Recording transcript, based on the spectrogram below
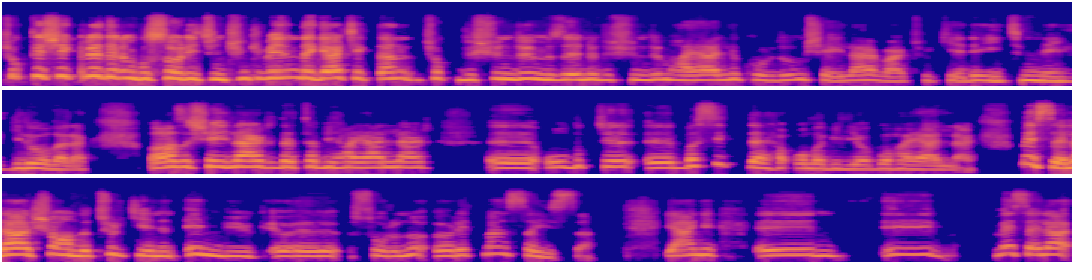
Çok teşekkür ederim bu soru için. Çünkü benim de gerçekten çok düşündüğüm, üzerine düşündüğüm, hayalini kurduğum şeyler var Türkiye'de eğitimle ilgili olarak. Bazı şeyler de tabii hayaller e, oldukça e, basit de olabiliyor bu hayaller. Mesela şu anda Türkiye'nin en büyük e, sorunu öğretmen sayısı. Yani e, e, Mesela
